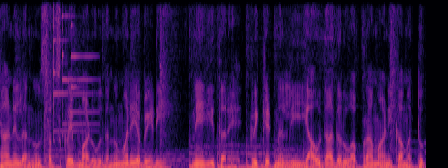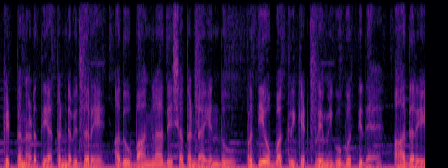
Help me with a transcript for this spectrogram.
ಚಾನೆಲ್ ಅನ್ನು ಸಬ್ಸ್ಕ್ರೈಬ್ ಮಾಡುವುದನ್ನು ಮರೆಯಬೇಡಿ. ಸ್ನೇಹಿತರೆ, ಕ್ರಿಕೆಟ್ನಲ್ಲಿ ಯಾವುದಾದರೂ ಅಪ್ರಾಮಾಣಿಕ ಮತ್ತು ಕೆಟ್ಟ ನಡತೆಯ ತಂಡವಿದ್ದರೆ ಅದು ಬಾಂಗ್ಲಾದೇಶ ತಂಡ ಎಂದು ಪ್ರತಿಯೊಬ್ಬ ಕ್ರಿಕೆಟ್ ಪ್ರೇಮಿಗೂ ಗೊತ್ತಿದೆ. ಆದರೆ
